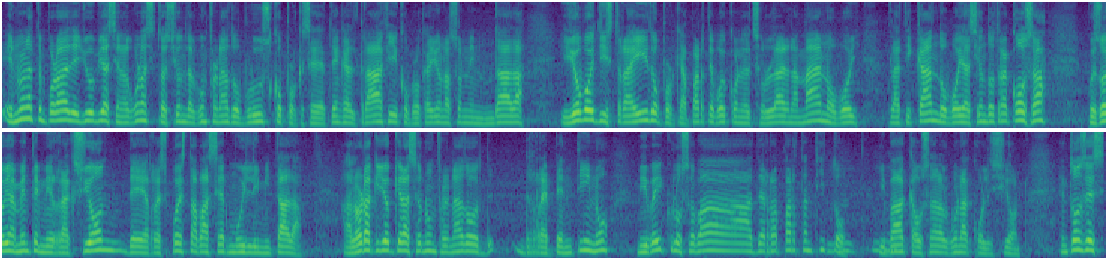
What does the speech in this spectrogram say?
En una temporada de lluvias, en alguna situación de algún frenado brusco porque se detenga el tráfico, porque hay una zona inundada, y yo voy distraído porque aparte voy con el celular en la mano, voy platicando, voy haciendo otra cosa, pues obviamente mi reacción de respuesta va a ser muy limitada. A la hora que yo quiera hacer un frenado repentino, mi vehículo se va a derrapar tantito y va a causar alguna colisión. Entonces,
